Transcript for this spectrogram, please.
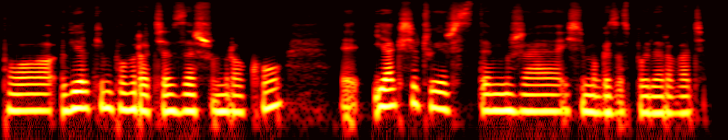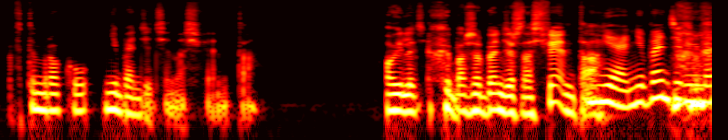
po wielkim powrocie w zeszłym roku, y, jak się czujesz z tym, że, jeśli mogę zaspoilerować, w tym roku nie będziecie na święta? O ile, chyba, że będziesz na święta. Nie, nie będzie mnie na,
